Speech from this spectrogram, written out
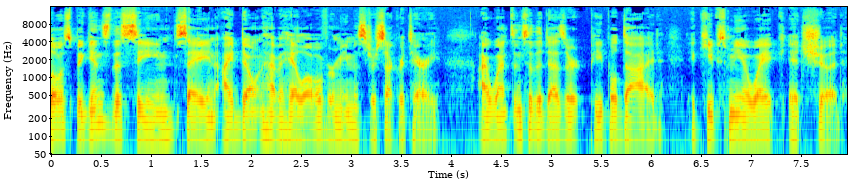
Lois begins this scene saying, I don't have a halo over me, Mr. Secretary. I went into the desert, people died. It keeps me awake, it should.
